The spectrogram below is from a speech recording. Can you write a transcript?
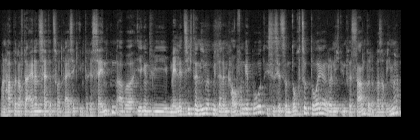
man hat dann auf der einen Seite zwar 30 Interessenten, aber irgendwie meldet sich da niemand mit einem Kaufangebot. Ist es jetzt dann doch zu teuer oder nicht interessant oder was auch immer?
